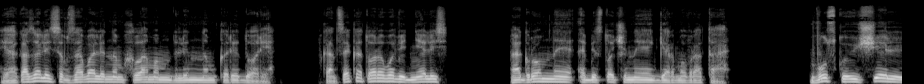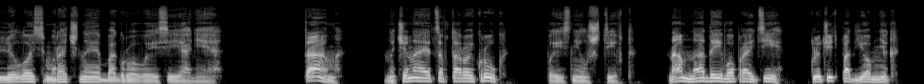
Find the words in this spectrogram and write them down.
и оказались в заваленном хламом длинном коридоре, в конце которого виднелись огромные обесточенные гермоврата. В узкую щель лилось мрачное багровое сияние. «Там! Начинается второй круг», — пояснил Штифт. «Нам надо его пройти, включить подъемник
